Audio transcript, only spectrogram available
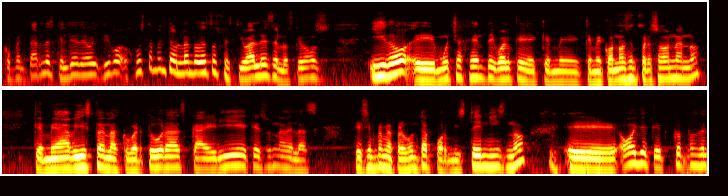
comentarles que el día de hoy, digo, justamente hablando de estos festivales en los que hemos ido, eh, mucha gente igual que, que, me, que me conoce en persona, ¿no? Que me ha visto en las coberturas, Kairi, que es una de las que siempre me pregunta por mis tenis, ¿no? Eh, oye, que ¿dónde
